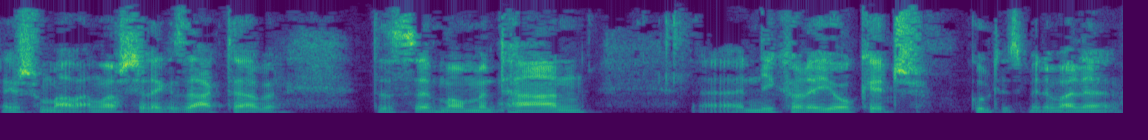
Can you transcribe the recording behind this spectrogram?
äh, schon mal an anderer Stelle gesagt habe, dass äh, momentan äh, Nikola Jokic, gut, ist mittlerweile,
